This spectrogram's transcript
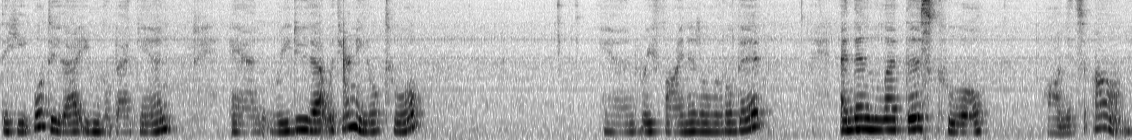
the heat will do that, you can go back in and redo that with your needle tool and refine it a little bit and then let this cool on its own.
